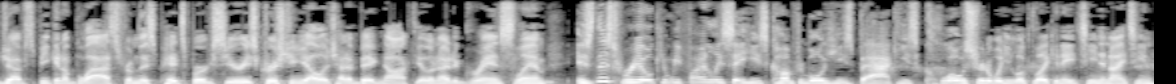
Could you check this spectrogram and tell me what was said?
Jeff, speaking of blasts from this Pittsburgh series, Christian Yelich had a big knock the other night, a grand slam. Is this real? Can we finally say he's comfortable? He's back. He's closer to what he looked like in 18 and 19?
